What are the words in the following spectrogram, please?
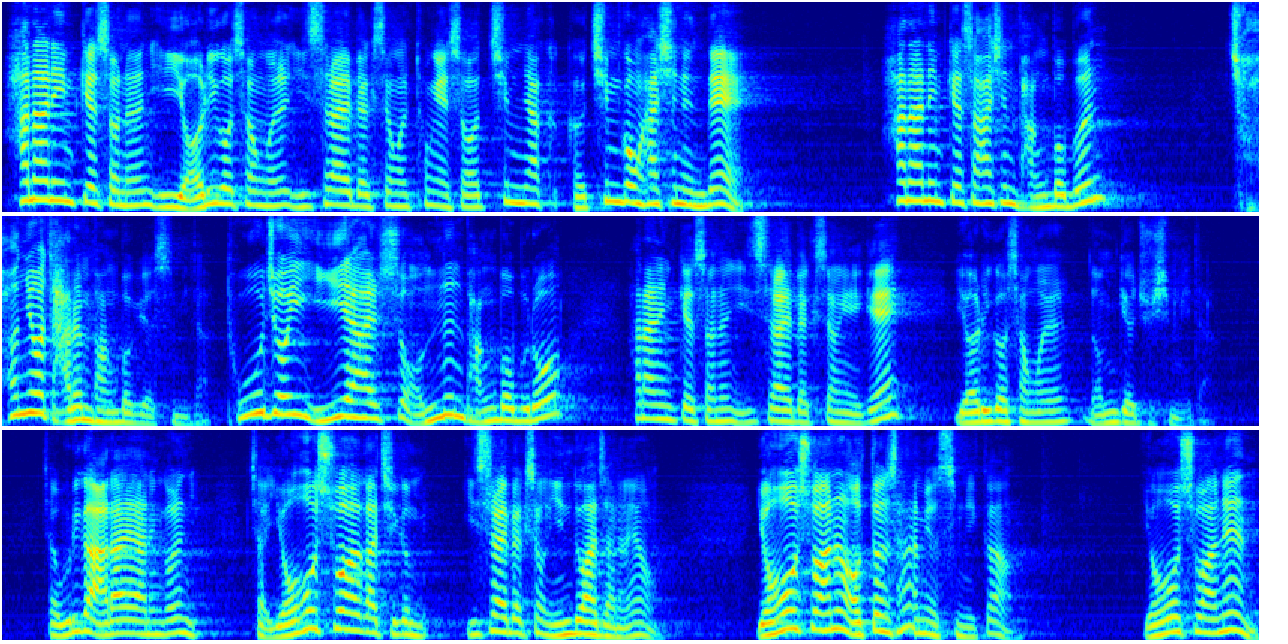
하나님께서는 이 여리고 성을 이스라엘 백성을 통해서 침략 그 침공하시는데 하나님께서 하신 방법은 전혀 다른 방법이었습니다. 도저히 이해할 수 없는 방법으로 하나님께서는 이스라엘 백성에게 여리고 성을 넘겨 주십니다. 자, 우리가 알아야 하는 건 자, 여호수아가 지금 이스라엘 백성을 인도하잖아요. 여호수아는 어떤 사람이었습니까? 여호수아는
